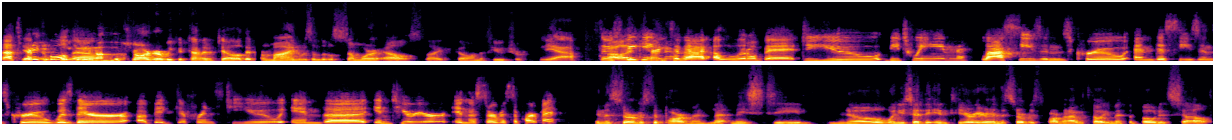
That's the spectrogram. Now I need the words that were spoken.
That's pretty Yeah, cool, even though. on the charter, we could kind of tell that her mind was a little somewhere else, like uh, on the future. Yeah. So Well, it speaking to out that a little bit, do you between last season's crew and this season's crew, was there a big difference to you in the interior in the service department? In the service department, let me see. No, when you said the interior in the service department, I would thought you meant the boat itself.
